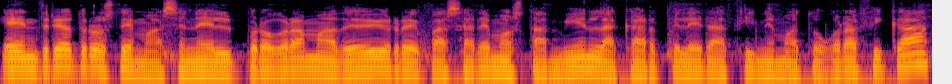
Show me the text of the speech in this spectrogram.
Entre otros temas, en el programa de hoy repasaremos también la cartelera cinematográfica,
